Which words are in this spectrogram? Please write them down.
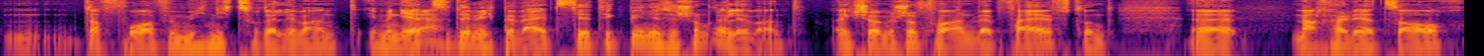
davor für mich nicht so relevant. Ich meine, jetzt, Ja. seitdem ich bei Weiz tätig bin, ist es schon relevant. Ich schaue mir schon vor an, wer pfeift und äh, mache halt jetzt auch,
